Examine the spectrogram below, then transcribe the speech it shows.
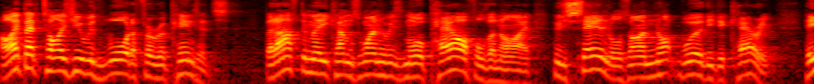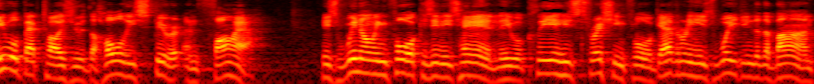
I baptize you with water for repentance, but after me comes one who is more powerful than I, whose sandals I am not worthy to carry. He will baptize you with the Holy Spirit and fire. His winnowing fork is in his hand, and he will clear his threshing floor, gathering his wheat into the barn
